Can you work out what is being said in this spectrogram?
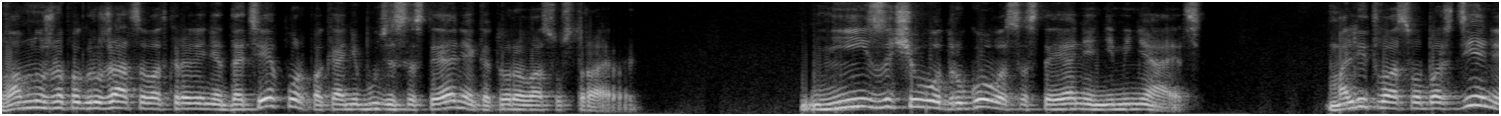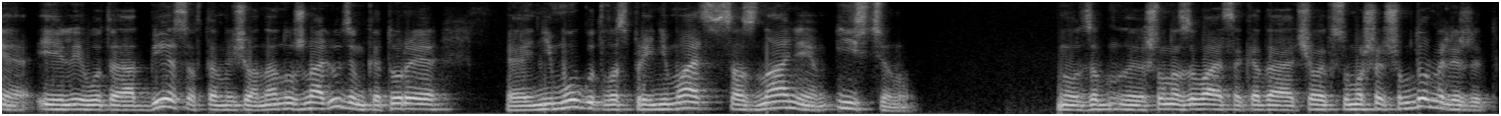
Вам нужно погружаться в откровение до тех пор, пока не будет состояния, которое вас устраивает. Ни из-за чего другого состояния не меняется. Молитва освобождения или вот от бесов там еще, она нужна людям, которые Э, не могут воспринимать сознанием истину. Ну, э, что называется, когда человек в сумасшедшем доме лежит,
